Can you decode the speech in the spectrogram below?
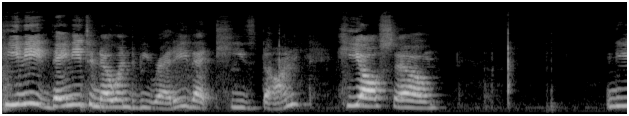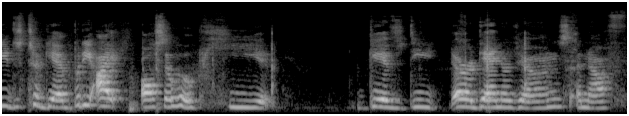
he need they need to know when to be ready that he's done. He also needs to give, but he, I also hope he gives D or Daniel Jones enough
